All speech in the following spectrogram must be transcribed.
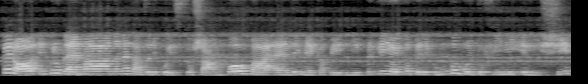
Però il problema non è tanto di questo shampoo ma è dei miei capelli perché io ho i capelli comunque molto fini e lisci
